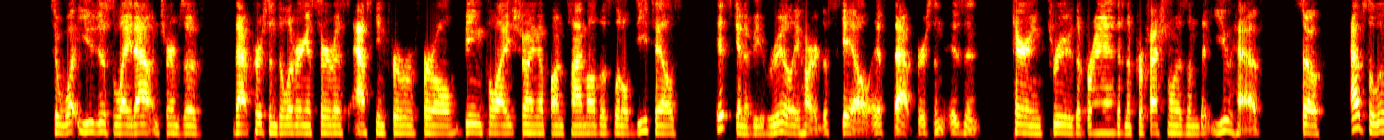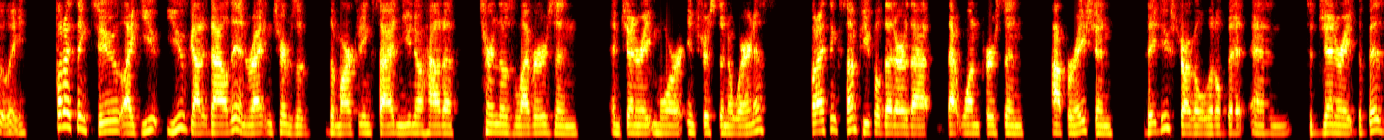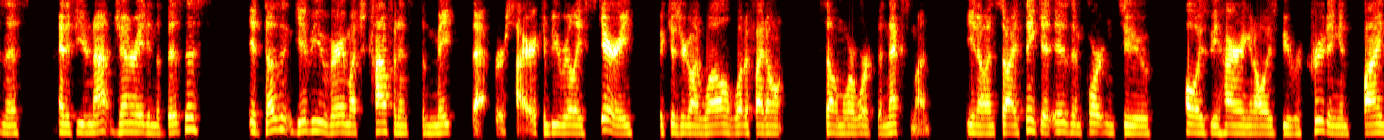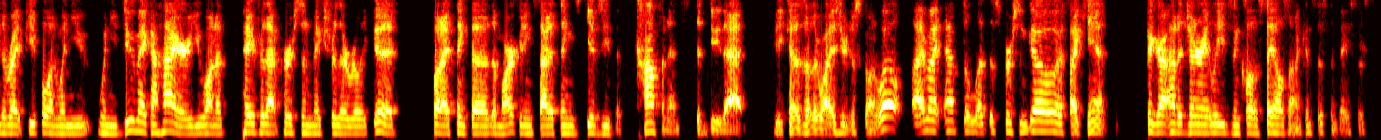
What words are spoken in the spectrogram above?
to what you just laid out in terms of that person delivering a service asking for a referral being polite showing up on time all those little details it's going to be really hard to scale if that person isn't carrying through the brand and the professionalism that you have. So absolutely. But i think too like you you've got it dialed in right in terms of the marketing side and you know how to turn those levers and and generate more interest and awareness. But i think some people that are that that one person operation they do struggle a little bit and to generate the business. And if you're not generating the business it doesn't give you very much confidence to make that first hire. It can be really scary because you're going well what if i don't sell more work the next month? You know and so i think it is important to always be hiring and always be recruiting and find the right people. And when you when you do make a hire you want to pay for that person make sure they're really good. But i think the the marketing side of things gives you the confidence to do that because otherwise you're just going well i might have to let this person go if i can't figure out how to generate leads and close sales on a consistent basis.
